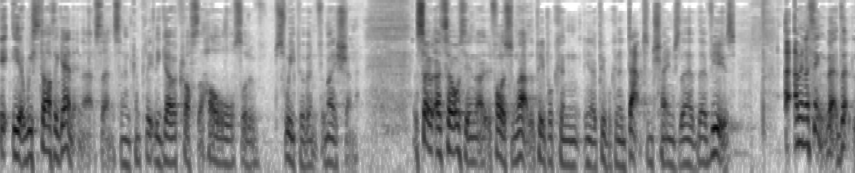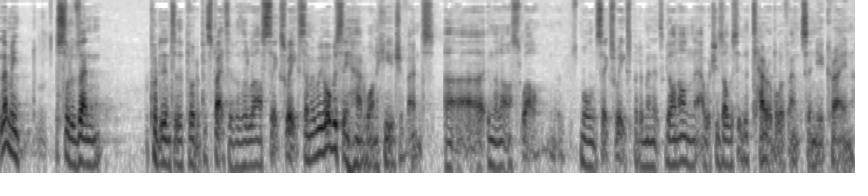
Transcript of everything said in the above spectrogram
it, know, we start again in that sense and completely go across the whole sort of sweep of information. So, uh, so obviously, it follows from that that people can, you know, people can adapt and change their, their views. I, I mean, I think that, that, let me sort of then put it into the sort of perspective of the last six weeks. I mean, we've obviously had one huge event uh, in the last, well, more than six weeks, but I mean, it's gone on now, which is obviously the terrible events in Ukraine.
